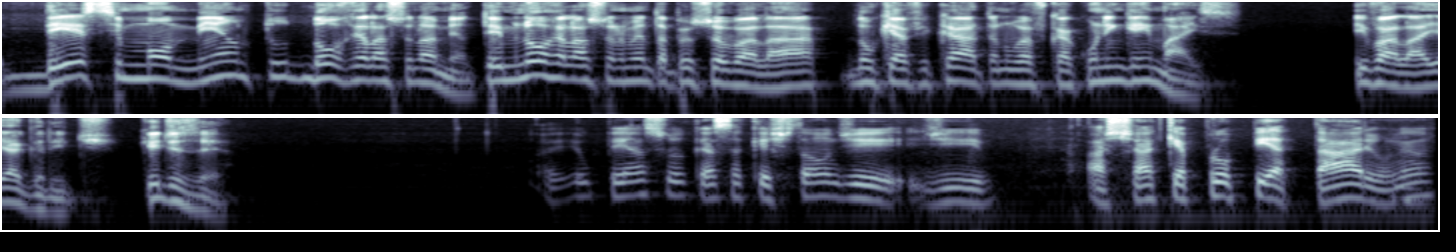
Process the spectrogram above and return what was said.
desse momento no relacionamento? Terminou o relacionamento, a pessoa vai lá, não quer ficar, então não vai ficar com ninguém mais. E vai lá e agride. O que dizer? Eu penso que essa questão de, de achar que é proprietário, né?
